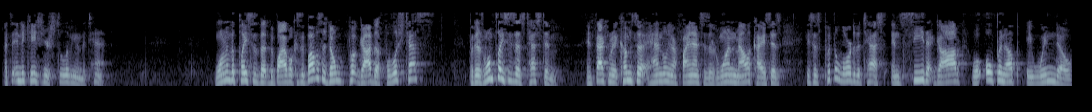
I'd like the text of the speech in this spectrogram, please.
that's an indication you're still living in the tent. One of the places that the Bible, because the Bible says don't put God to foolish tests, but there's one place He says test Him. In fact, when it comes to handling our finances, there's one Malachi. Says, it says, put the Lord to the test and see that God will open up a window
